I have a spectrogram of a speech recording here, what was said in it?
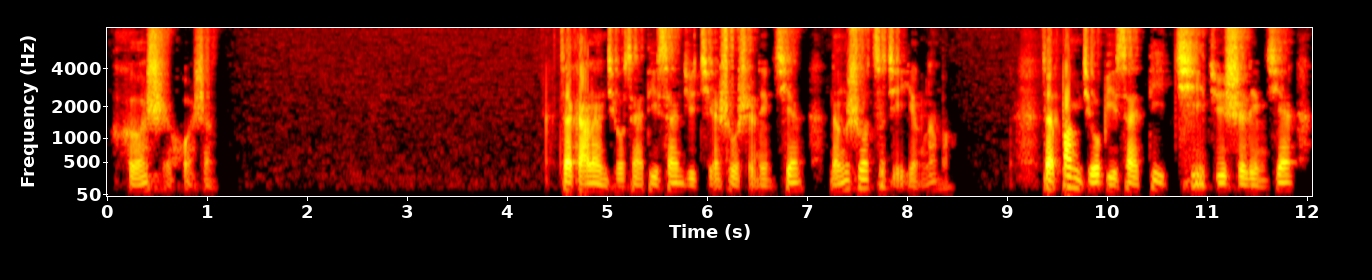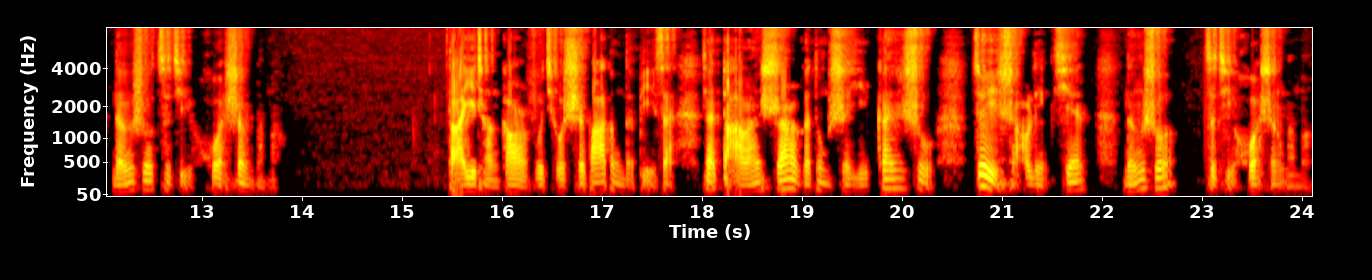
何时获胜？在橄榄球赛第三局结束时领先，能说自己赢了吗？在棒球比赛第七局时领先，能说自己获胜了吗？打一场高尔夫球十八洞的比赛，在打完十二个洞时以杆数最少领先，能说自己获胜了吗？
